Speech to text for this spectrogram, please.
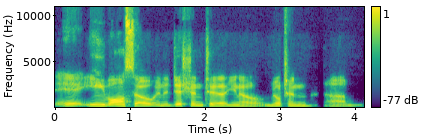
Eve also, in addition to you know Milton um,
